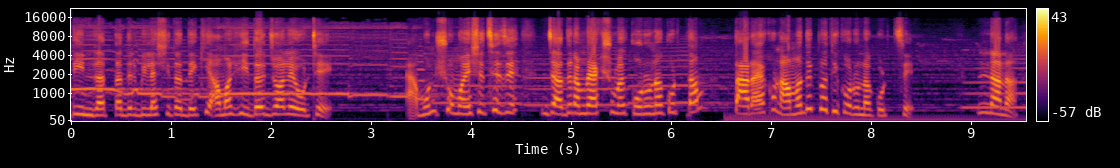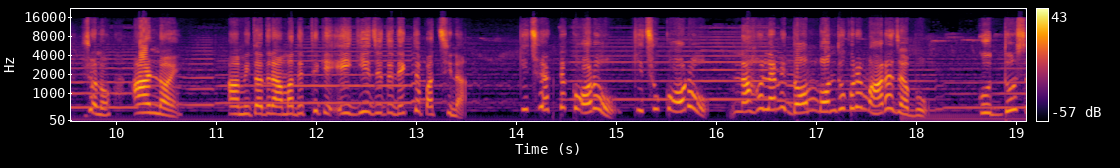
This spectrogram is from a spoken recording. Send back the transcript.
দিনরাত তাদের বিলাসিতা দেখি আমার হৃদয় জলে ওঠে। এমন সময় এসেছে যে, যাদের আমরা একসময় করুণা করতাম, তারা এখন আমাদের প্রতি করুণা করছে। না না, শোনো, আর নয়, আমি তাদের আমাদের থেকে এগিয়ে যেতে দেখতে পাচ্ছি না। কিছু একটা করো, কিছু করো, না হলে আমি দম বন্ধ করে মারা যাব। কুদ্দুস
